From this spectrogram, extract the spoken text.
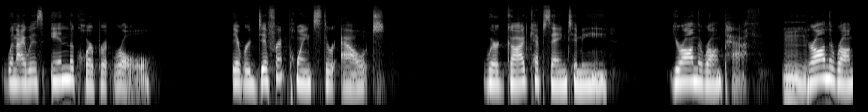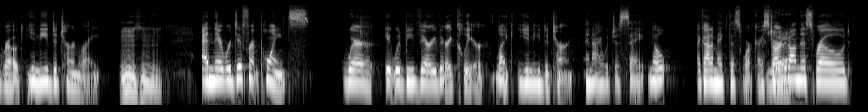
when I was in the corporate role, there were different points throughout where God kept saying to me, You're on the wrong path. You're on the wrong road. You need to turn right. Mm-hmm. And there were different points where it would be very, very clear, like you need to turn. And I would just say, nope, I got to make this work. I started Yeah. on this road.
